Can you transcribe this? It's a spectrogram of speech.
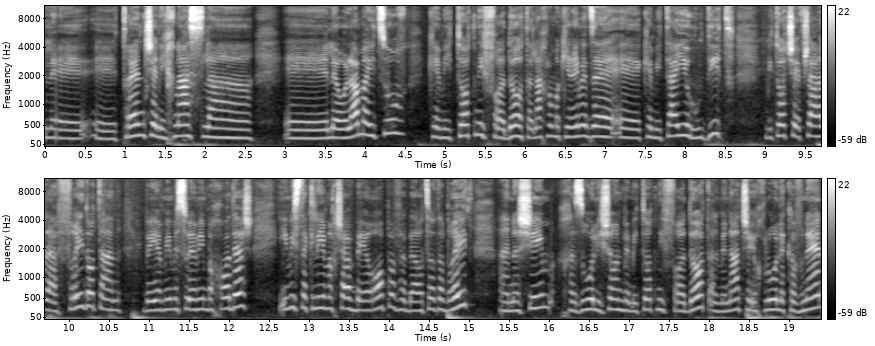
לטרנד שנכנס לעולם העיצוב כמיטות נפרדות. אנחנו מכירים את זה כמיטה יהודית, מיטות שאפשר להפריד אותן בימים מסוימים בחודש. אם מסתכלים עכשיו באירופה ובארצות הברית, אנשים חזרו לישון במיטות נפרדות על מנת שיוכלו לכוונן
